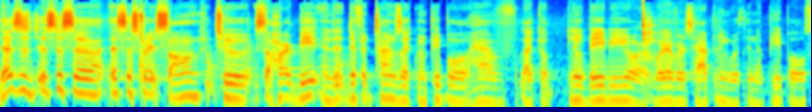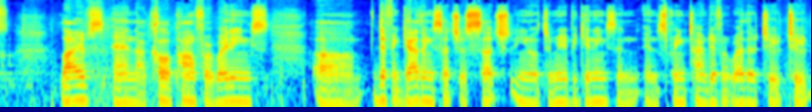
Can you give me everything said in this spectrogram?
It's just a it's a straight song to it's a heartbeat and at different times like when people have like a new baby or whatever is happening within the people's lives and uh, call upon for weddings, uh, different gatherings such as such, you know, to new beginnings and, in springtime, different weather to, to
